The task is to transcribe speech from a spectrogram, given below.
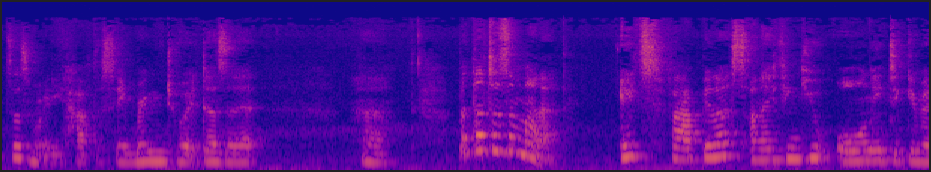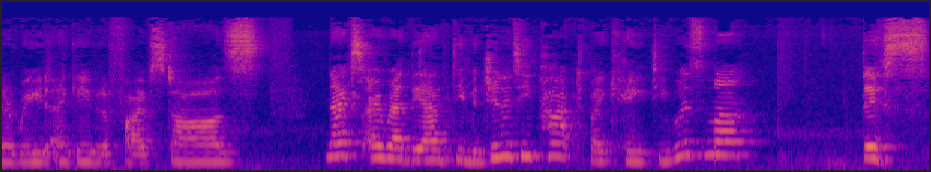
It doesn't really have the same ring to it, does it? Huh. But that doesn't matter. It's fabulous, and I think you all need to give it a read. I gave it a five stars. Next, I read The Anti Virginity Pact by Katie Wismar this,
